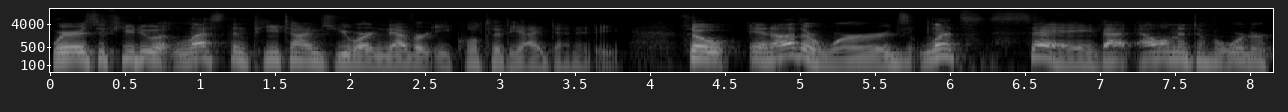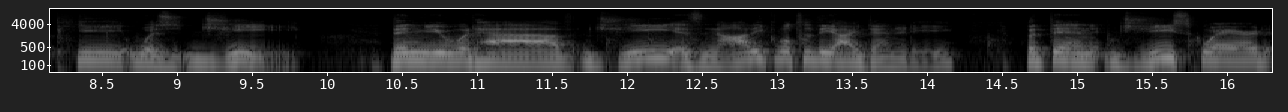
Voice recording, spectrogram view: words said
Whereas if you do it less than P times, you are never equal to the identity. So in other words, let's say that element of order P was G. Then you would have G is not equal to the identity but then g squared,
